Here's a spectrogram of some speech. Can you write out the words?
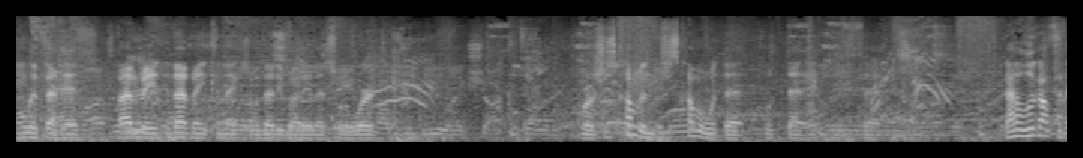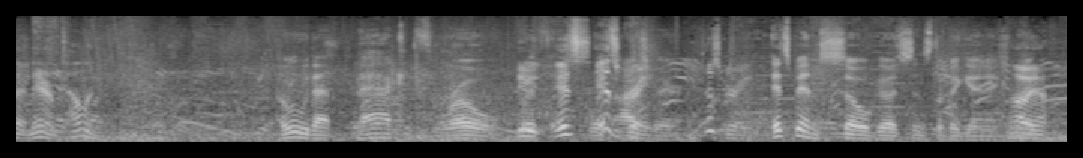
Only if that hit. If that made if that made connection with anybody, that should have worked. Bro, she's coming. She's coming with that. With that. With that. Gotta look out for that nair. I'm telling you, Oh, that back throw. dude. with- it's with it's great. Bear. It's great. It's been so good since the beginning. Oh Like, yeah.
